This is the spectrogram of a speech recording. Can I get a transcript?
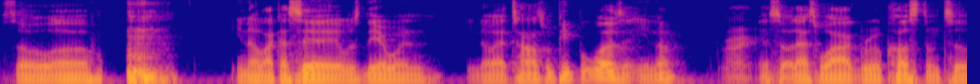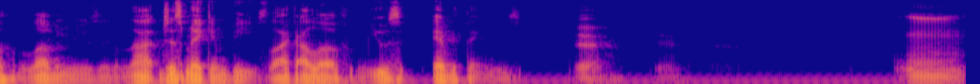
So, uh, you know, like I said, it was there when you know at times when people wasn't, you know. Right. And so that's why I grew accustomed to loving music, not just making beats. Like I love music, everything music. Yeah, Um,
